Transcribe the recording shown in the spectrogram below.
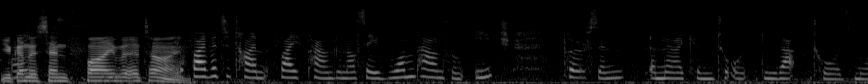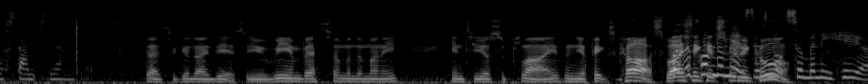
You're going to send five at a time. five at a time at five pounds, and I'll save one pound from each person, and then I can do that towards more stamps and envelopes. That's a good idea. So you reinvest some of the money into your supplies and your fixed costs. Well, but I think it's really is, cool. There's not so many here.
